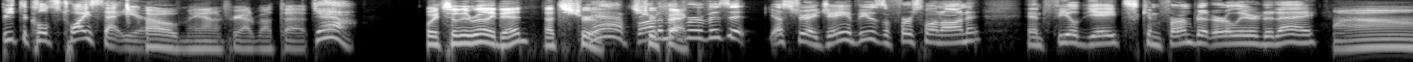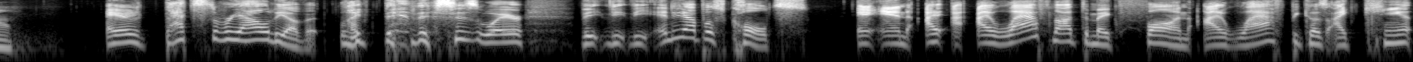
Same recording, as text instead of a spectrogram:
beat the Colts twice that year. Oh man, I forgot about that. Yeah, Wait, so they really did? That's true. yeah, It's brought him in for a visit yesterday. JMV was the first one on it, and Field Yates confirmed it earlier today. wow. And that's the reality of it. Like this is where the the, the Indianapolis Colts and I, I I laugh not to make fun. I laugh because I can't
